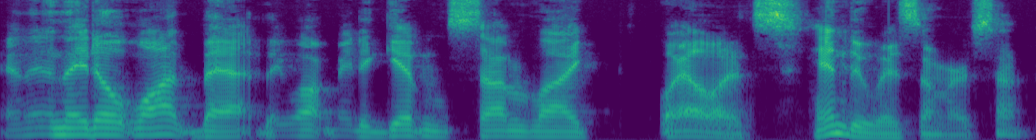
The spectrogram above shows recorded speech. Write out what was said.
And then they don't want that. They want me to give them some like, well, it's Hinduism or something.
